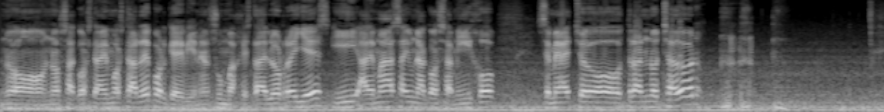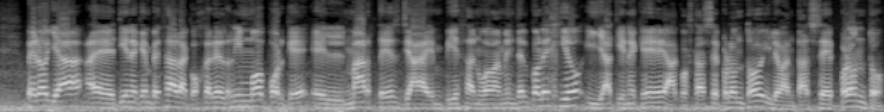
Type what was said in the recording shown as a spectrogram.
no nos acostaremos tarde porque vienen su majestad de los reyes. Y además hay una cosa, mi hijo se me ha hecho trasnochador. Pero ya eh, tiene que empezar a coger el ritmo porque el martes ya empieza nuevamente el colegio y ya tiene que acostarse pronto y levantarse pronto.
